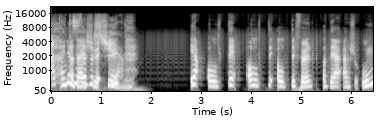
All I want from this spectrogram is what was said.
Jeg tenker Jeg at jeg er er 21. Jeg har alltid, alltid, alltid følt at jeg er så ung.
